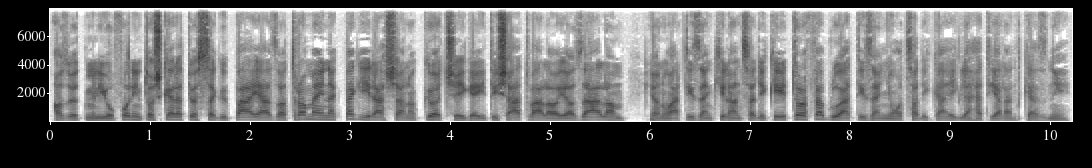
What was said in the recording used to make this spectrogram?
Az 5 millió forintos keretösszegű pályázatra, melynek megírásának költségeit is átvállalja az állam, január 19-től február 18-áig lehet jelentkezni.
